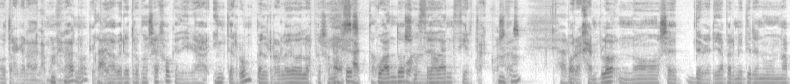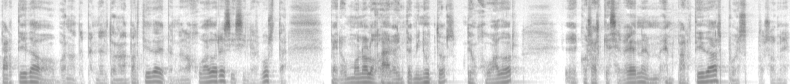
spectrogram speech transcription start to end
otra cara de la moneda, ¿no? Que pueda haber otro consejo que diga interrumpe el roleo de los personajes cuando, sucedan ciertas cosas. Por ejemplo, no se debería permitir en una partida, o bueno, depende del tono de la partida, depende de los jugadores y si les gusta. Pero un monólogo de 20 minutos de un jugador, eh, cosas que se ven en, partidas, pues, pues hombre,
